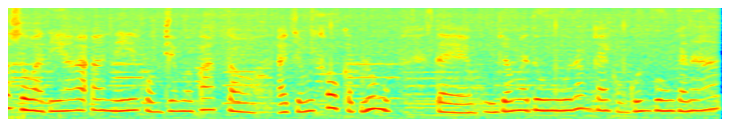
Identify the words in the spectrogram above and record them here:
็สวัสดีฮะ อันนี้ผมจะมาภาคต่อ อาจจะไม่เข้ากับรูป แต่ผมจะมาดูร่างกายของคุณภูมิกันนะฮะ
